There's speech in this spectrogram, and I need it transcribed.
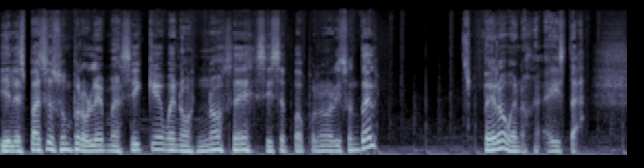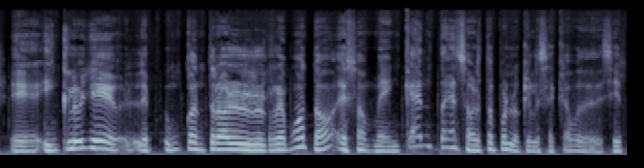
y el espacio es un problema. Así que bueno, no sé si se puede poner horizontal. Pero bueno, ahí está. Eh, incluye un control remoto, eso me encanta, sobre todo por lo que les acabo de decir,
